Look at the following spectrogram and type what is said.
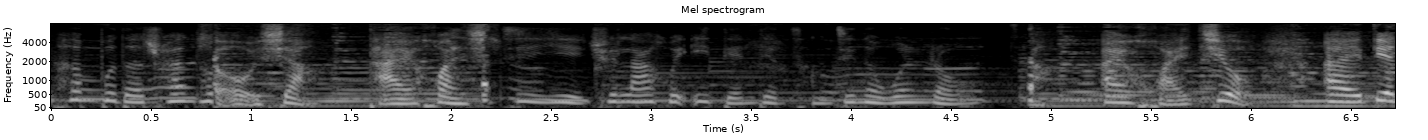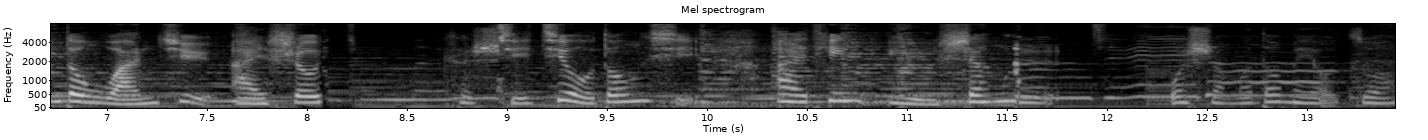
恨不得穿透偶像，他爱幻想记忆，去拉回一点点曾经的温柔。爱怀旧，爱电动玩具，爱收可其旧东西，爱听雨声。我什么都没有做，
